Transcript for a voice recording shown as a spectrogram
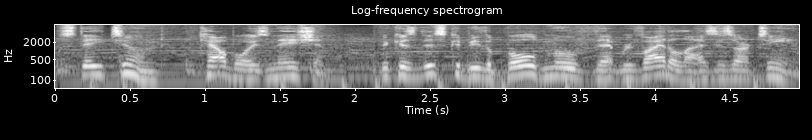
Stay tuned, Cowboys Nation, because this could be the bold move that revitalizes our team.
